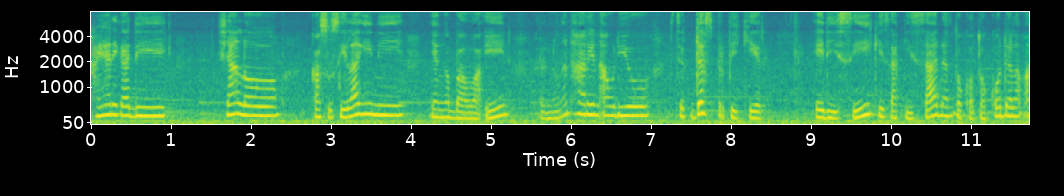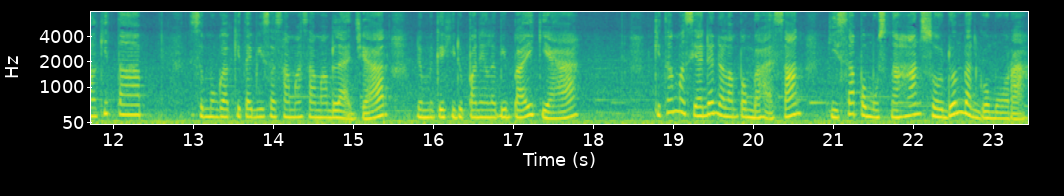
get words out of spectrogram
Hai adik-adik, Shalom. Kasusi lagi nih yang ngebawain Renungan Harian Audio Cerdas Berpikir. Edisi kisah-kisah dan tokoh-tokoh dalam Alkitab. Semoga kita bisa sama-sama belajar demi kehidupan yang lebih baik ya. Kita masih ada dalam pembahasan kisah pemusnahan Sodom dan Gomora.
